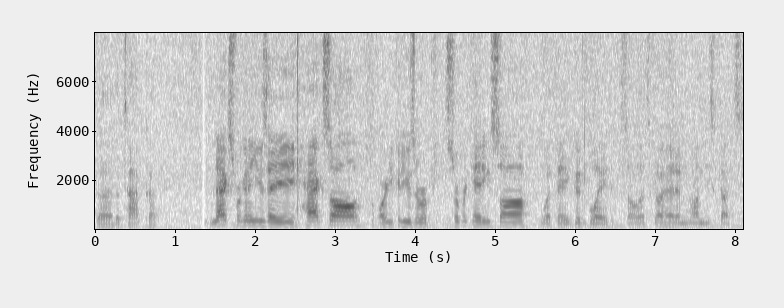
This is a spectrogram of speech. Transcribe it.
the, the top cut. Next, we're gonna use a hacksaw, or you could use a reciprocating saw with a good blade. So let's go ahead and run these cuts.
